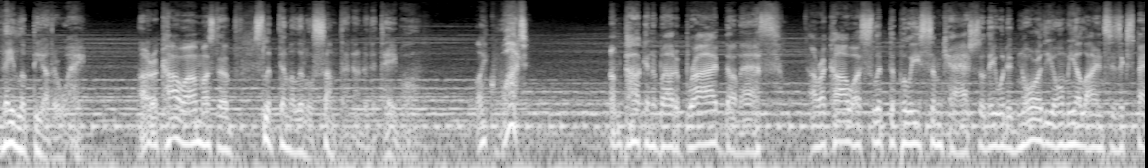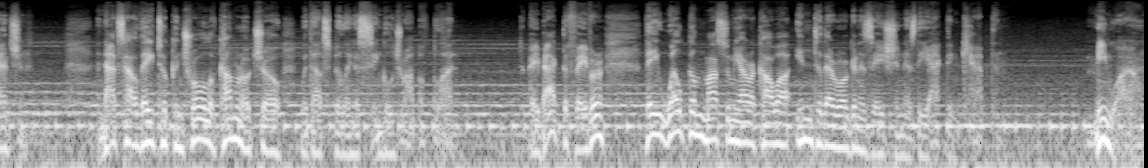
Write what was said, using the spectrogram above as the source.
They looked the other way. Arakawa must have slipped them a little something under the table. Like what? I'm talking about a bribe, dumbass. Arakawa slipped the police some cash so they would ignore the Omi Alliance's expansion. And that's how they took control of Kamurocho without spilling a single drop of blood. To pay back the favor, they welcomed Masumi Arakawa into their organization as the acting captain. Meanwhile,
